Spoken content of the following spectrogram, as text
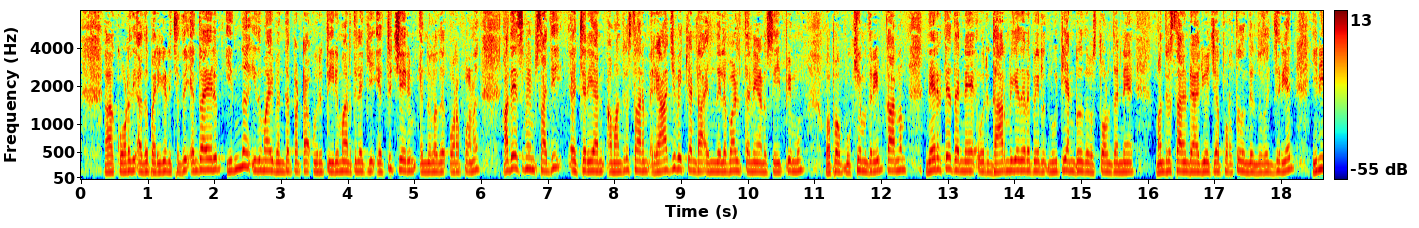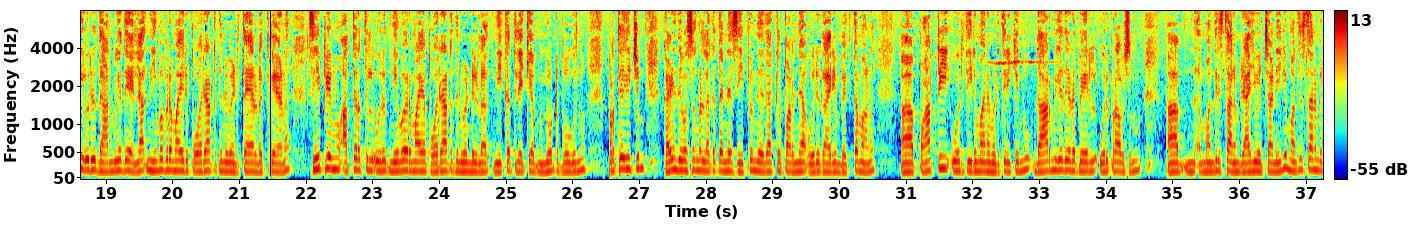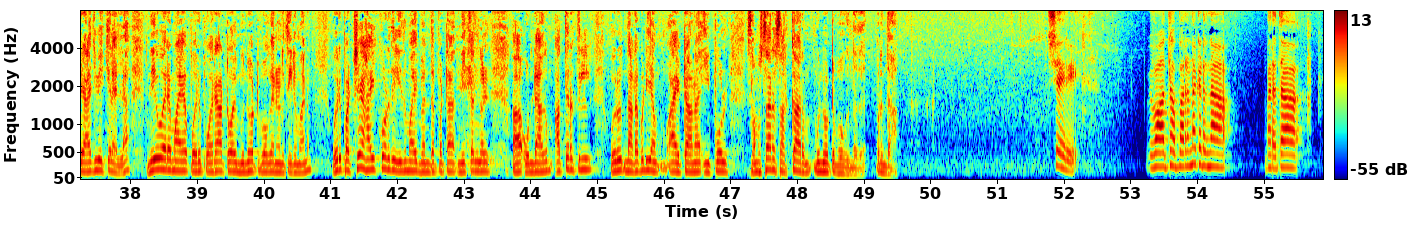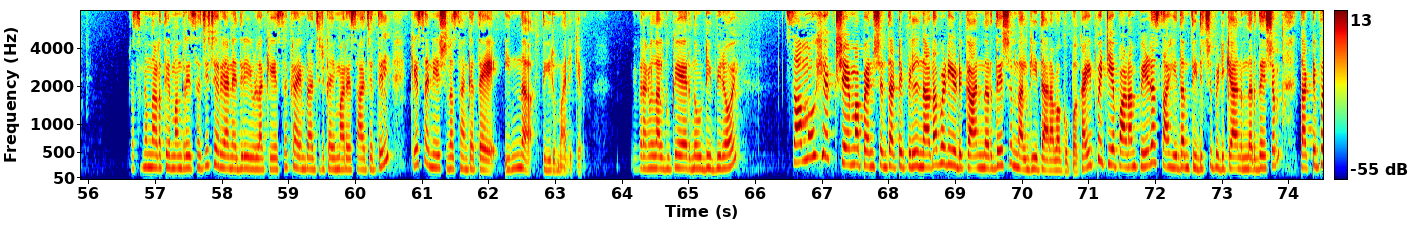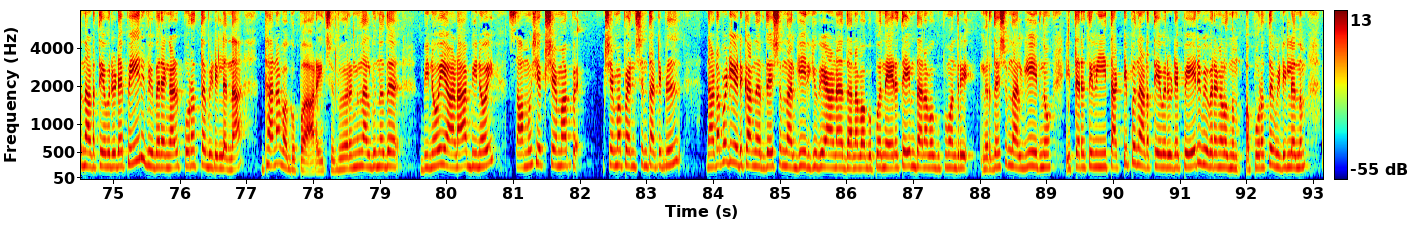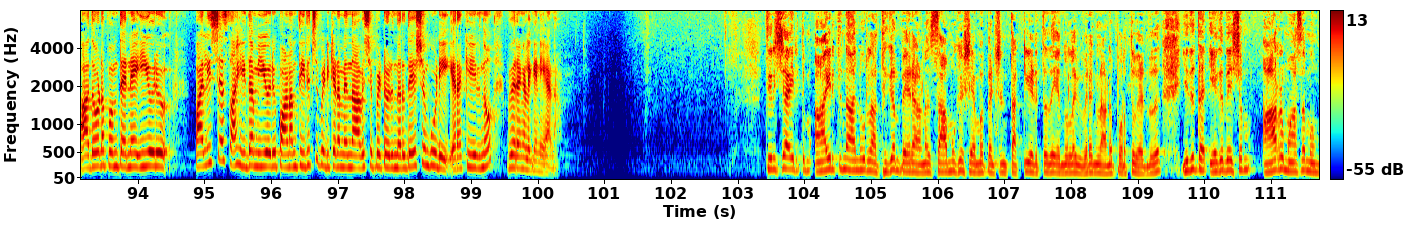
കോടതി അത് പരിഗണിച്ചത്. എന്തായാലും ഇന്ന് ഇതുമായി ബന്ധപ്പെട്ട ഒരു തീരുമാനത്തിലേക്ക് എത്തിച്ചേരും എന്നുള്ളത് ഉറപ്പാണ്. അതേസമയം സജി ചെറിയാൻ മന്ത്രിസ്ഥാനം രാജിവെക്കേണ്ട എന്ന നിലപാടിൽ തന്നെയാണ് സി പി എമ്മും ഒപ്പം മുഖ്യമന്ത്രിയും. കാരണം നേരത്തെ തന്നെ ഒരു ധാർമ്മികതയുടെ പേരിൽ നൂറ്റി അൻപത് ദിവസത്തോളം തന്നെ മന്ത്രിസ്ഥാനം രാജിവെച്ച് പുറത്തു നിന്നിരുന്നു സജി ചെറിയാൻ. ഇനി ഒരു ധാർമ്മികതയല്ല നിയമപരമായ ഒരു പോരാട്ടത്തിന് വേണ്ടി തയ്യാറെടുക്കുകയാണ്. സി പി എമ്മും അത്തരത്തിൽ ഒരു നിയമപരമായ പോരാട്ടത്തിന് വേണ്ടിയുള്ള നീക്കത്തിലേക്ക് മുന്നോട്ട് പോകുന്നു. പ്രത്യേകിച്ചും കഴിഞ്ഞ ദിവസങ്ങളിലൊക്കെ തന്നെ സി പി എം നേതാക്കൾ പറഞ്ഞ ഒരു കാര്യം വ്യക്തമാണ്. പാർട്ടി ഒരു തീരുമാനമെടുത്തിരിക്കുന്നു. ധാർമ്മികതയുടെ പേരിൽ ഒരു പ്രാവശ്യം മന്ത്രിസ്ഥാനം രാജിവെച്ചാണ്. ഇനി മന്ത്രിസ്ഥാനം രാജിവെക്കലല്ല. നിയമപരമായ ഒരു പോരാട്ടവുമായി മുന്നോട്ട് പോകാനാണ് തീരുമാനം. ഒരു പക്ഷേ ഹൈക്കോടതി ഇതുമായി ബന്ധപ്പെട്ട നീക്കങ്ങൾ ഉണ്ടാകും. അത്തരത്തിൽ ഒരു നടപടി ആയിട്ടാണ് ഇപ്പോൾ സംസ്ഥാന സർക്കാരും മുന്നോട്ട് പോകുന്നത്. വൃന്ദ. ശരി. വിവാദ ഭരണഘടന ഭരത പ്രസംഗം നടത്തിയ മന്ത്രി സജി ചെറിയാനെതിരെയുള്ള കേസ് ക്രൈംബ്രാഞ്ചിന് കൈമാറിയ സാഹചര്യത്തിൽ കേസ് അന്വേഷണ സംഘത്തെ ഇന്ന് തീരുമാനിക്കും. വിവരങ്ങൾ നൽകുകയായിരുന്നു ഡി ബിനോയ് സാമൂഹ്യക്ഷേമ പെൻഷൻ തട്ടിപ്പിൽ നടപടിയെടുക്കാൻ നിർദ്ദേശം നൽകി ധനവകുപ്പ് കൈപ്പറ്റിയ പണം പിഴ സഹിതം തിരിച്ചു പിടിക്കാനും നിർദ്ദേശം. തട്ടിപ്പ് നടത്തിയവരുടെ പേര് വിവരങ്ങൾ പുറത്തുവിടില്ലെന്ന് ധനവകുപ്പ് അറിയിച്ചു. വിവരങ്ങൾ നൽകുന്നത് ബിനോയ് ആണ്. ബിനോയ് സാമൂഹ്യക്ഷേമ ക്ഷേമ പെൻഷൻ തട്ടിപ്പിൽ നടപടിയെടുക്കാൻ നിർദ്ദേശം നൽകിയിരിക്കുകയാണ് ധനവകുപ്പ്. നേരത്തെയും ധനവകുപ്പ് മന്ത്രി നിർദ്ദേശം നൽകിയിരുന്നു. ഇത്തരത്തിൽ ഈ തട്ടിപ്പ് നടത്തിയവരുടെ പേര് വിവരങ്ങളൊന്നും പുറത്തുവിടില്ലെന്നും അതോടൊപ്പം തന്നെ ഈ ഒരു പലിശ സഹിതം ഈ ഒരു പണം തിരിച്ചു പിടിക്കണമെന്ന് ആവശ്യപ്പെട്ട ഒരു നിർദ്ദേശം കൂടി ഇറക്കിയിരുന്നു. വിവരങ്ങൾ എങ്ങനെയാണ് തീർച്ചയായിട്ടും ആയിരത്തി നാനൂറിലധികം പേരാണ് സാമൂഹ്യക്ഷേമ പെൻഷൻ തട്ടിയെടുത്തത് എന്നുള്ള വിവരങ്ങളാണ് പുറത്തു വരുന്നത് ഇത് ഏകദേശം ആറ് മാസം മുമ്പ്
